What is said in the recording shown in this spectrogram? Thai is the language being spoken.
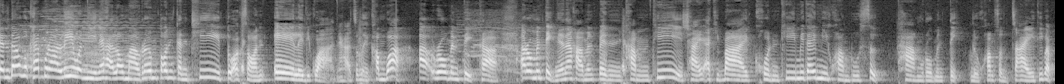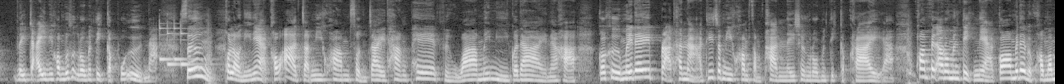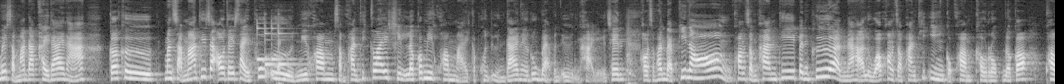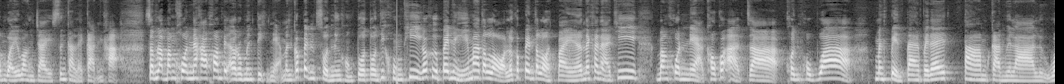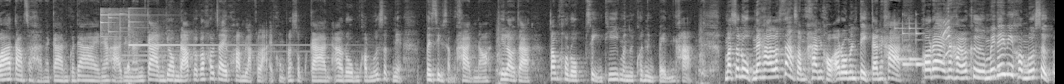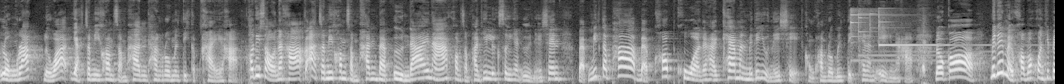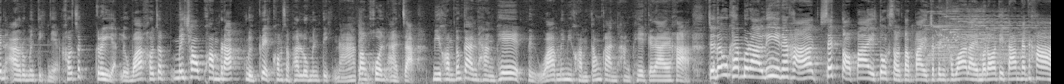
Gender Vocabulary วันนี้นะคะ เรามาเริ่มต้นกันที่ตัวอักษร A เลยดีกว่านะคะจะเหมือนคำว่า aromantic ค่ะ aromantic เนี่ยนะคะ มันเป็นคำที่ใช้อธิบายคนที่ไม่ได้มีความรู้สึกทางโรแมนติก หรือความสนใจที่แบบในใจมีความรู้สึกโรแมนติกกับผู้อื่นนะ ซึ่งคนเหล่านี้เนี่ยเขาอาจจะมีความสนใจทางเพศหรือว่าไม่มีก็ได้นะคะ ก็คือไม่ได้ปรารถนาที่จะมีความสัมพันธ์ในเชิงโรแมนติกกับใครอะความเป็นอโรแมนติกเนี่ยก็ไม่ได้หมายความว่าไม่สามารถรักใครได้นะ ก็คือมันสามารถที่จะเอาใจใส่ผู้อื่น มีความสัมพันธ์ที่ใกล้ชิด แล้วก็มีความหมายกับคนอื่นได้ในรูปแบบอื่นๆค่ะ อย่างเช่นความสัมพันธ์แบบพี่น้อง ความสัมพันธ์ที่เป็นเพื่อนนะคะ หรือว่าความสัมพันธ์ที่อิงกับความเคารพ แล้วก็ความไว้วางใจซึ่งกันและกันค่ะสำหรับบางคนนะคะ ความเป็นอโรแมนติกเนี่ยมันก็เป็นส่วนหนึ่งของตัวตนที่คงที่ก็คือเป็นอย่างนี้มาตลอดแล้วก็เป็นตลอดไปนะในขณะที่บางคนเนี่ยเขาก็อาจจะค้นพบว่ามันเปลี่ยนแปลงไปได้ตามการเวลาหรือว่าตามสถานการณ์ก็ได้นะคะ ดังนั้นการยอมรับแล้วก็เข้าใจความหลากหลายของประสบการณ์อารมณ์ความรู้สึกเนี่ยเป็นสิ่งสำคัญเนาะที่เราจะต้องเคารพสิ่งที่มนุษย์คนหนึ่งเป็นค่ะ มาสรุปนะคะ ลักษณะสำคัญของอารมณ์ติกกันค่ะ ข้อแรกนะคะก็คือไม่ได้มีความรู้สึกหลงรัก หรือว่าอยากจะมีความสัมพันธ์ทางโรแมนติกกับใครค่ะ ข้อที่สองนะคะก็อาจจะมีความสัมพันธ์แบบอื่นได้นะ ความสัมพันธ์ที่ลึกซึ้งอย่างอื่น อย่างเช่น แบบมิตรภาพแบบครอบครัวนะคะ แค่มันไม่ได้อยู่ในเฉดของความโรแมนติกแค่นั้นเองนะคะ แล้วก็ไม่ได้หมายความว่าคนที่เป็นอารมณ์ติกเนี่ยเขาจะเกลียดหรือว่าเขาจะไม่ชอบความรักหรือเกลียดความสัมพันธ์โรแมนติกนะ บางคนอาจจะมีความต้องการทางเพศ หรือว่าไม่มีความต้องการทางเพศก็ได้ค่ะจะได้ vocabulary นะคะ เซตต่อไปตัวอักษรต่อไปจะเป็นคำว่าอะไรมารอติดตามกันค่ะ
